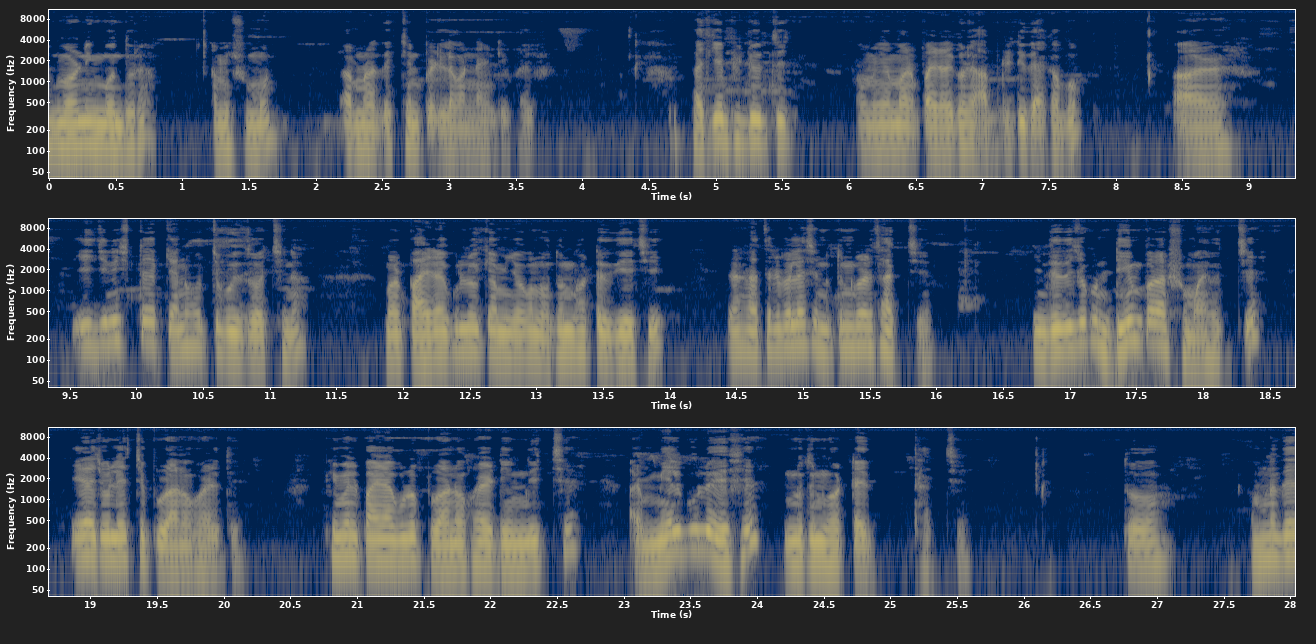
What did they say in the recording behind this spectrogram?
গুড মর্নিং বন্ধুরা। আমি সুমন। আপনারা দেখছেন পেট লাভার নাইনটি ফাইভ আজকে ভিডিওতে আমি আমার পায়রার ঘরে আপডেটই দেখাবো। আর এই জিনিসটা কেন হচ্ছে বুঝতে পারছি না। আমার পায়রাগুলোকে আমি যখন নতুন ঘরটা দিয়েছি, এরা রাতের বেলা এসে নতুন ঘরে থাকছে। কিন্তু যখন ডিম পাড়ার সময় হচ্ছে, এরা চলে যাচ্ছে পুরানো ঘরেতে। ফিমেল পায়রাগুলো পুরানো ঘরে ডিম দিচ্ছে, আর মেলগুলো এসে নতুন ঘরটায় থাকছে। তো আপনাদের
